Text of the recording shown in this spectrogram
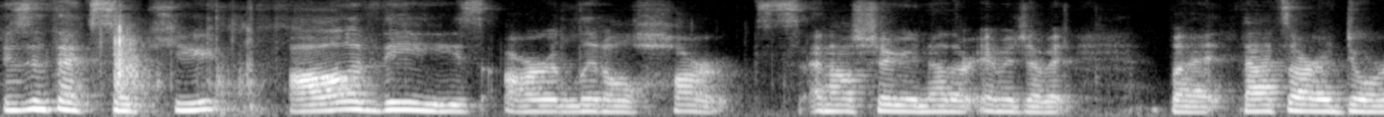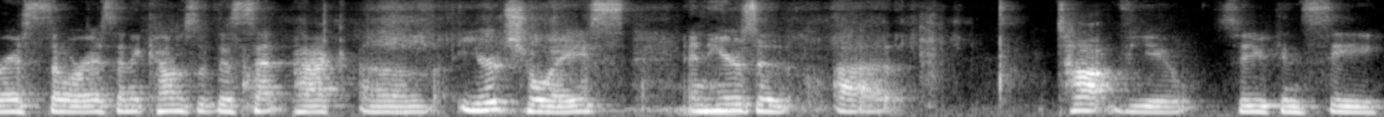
Isn't that so cute? All of these are little hearts. And I'll show you another image of it. But that's our Adore-a-saurus. And it comes with a scent pack of your choice. And here's a, a top view so you can see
